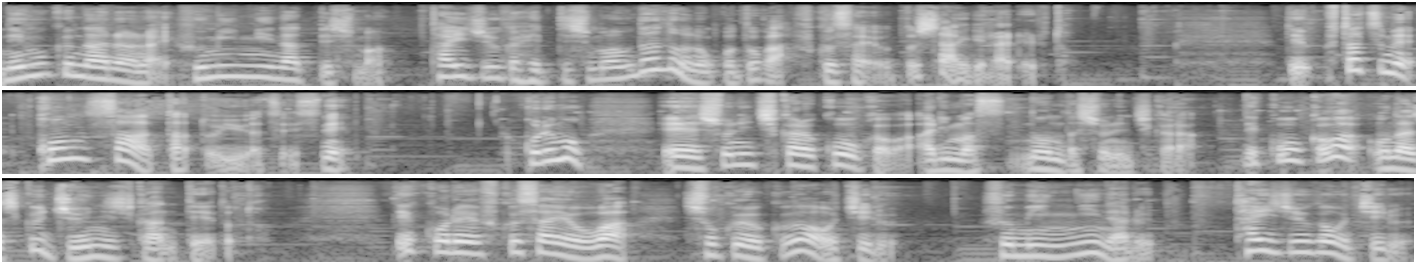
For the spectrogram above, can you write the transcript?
眠くならない不眠になってしまう体重が減ってしまうなどのことが副作用として挙げられると。で2つ目コンサータというやつですね。これも、えー、初日から効果はあります。飲んだ初日から。で効果は同じく12時間程度と。でこれ副作用は食欲が落ちる不眠になる体重が落ちる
